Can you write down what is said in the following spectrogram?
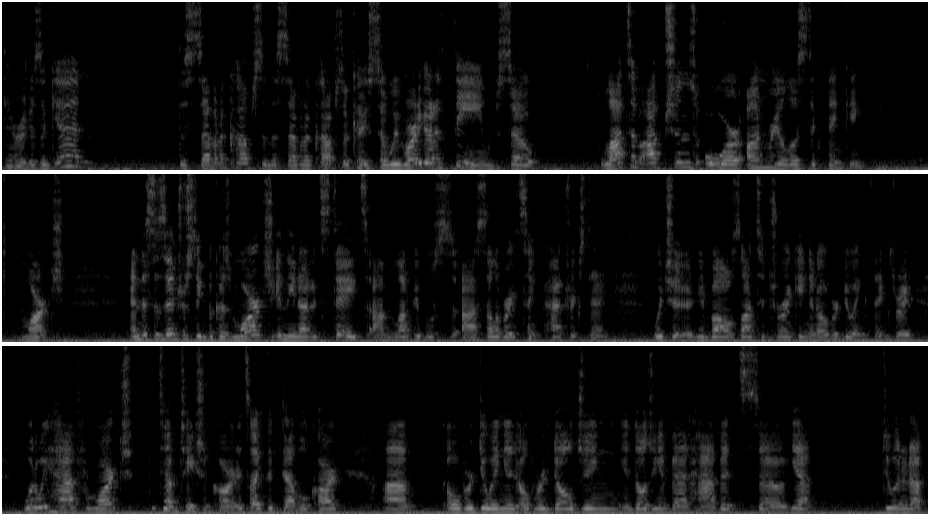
there it is again. The Seven of Cups and the Seven of Cups. Okay, so we've already got a theme. So, lots of options or unrealistic thinking. March. And this is interesting because March in the United States, um, a lot of people uh, celebrate St. Patrick's Day, which involves lots of drinking and overdoing things, right? What do we have for March? The temptation card. It's like the devil card. Um, overdoing it, overindulging, indulging in bad habits. So yeah, doing it up.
